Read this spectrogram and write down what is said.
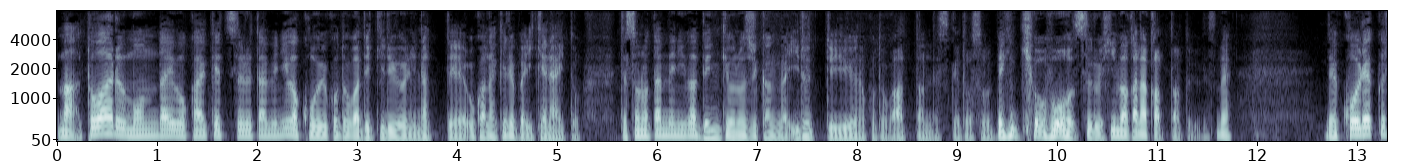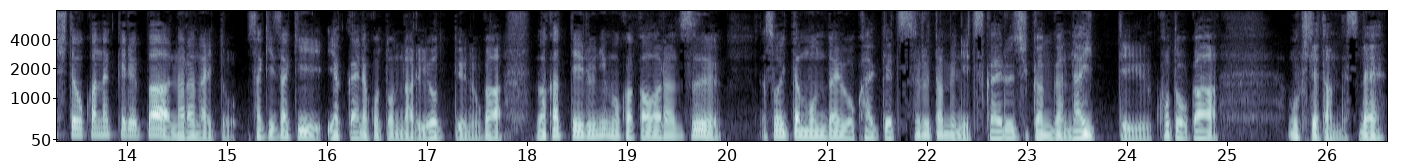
まあ、とある問題を解決するためにはこういうことができるようになっておかなければいけないと。で、そのためには勉強の時間がいるっていうようなことがあったんですけど、その勉強をする暇がなかったというですね。で、攻略しておかなければならないと、先々厄介なことになるよっていうのが分かっているにもかかわらず、そういった問題を解決するために使える時間がないっていうことが起きてたんですね。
